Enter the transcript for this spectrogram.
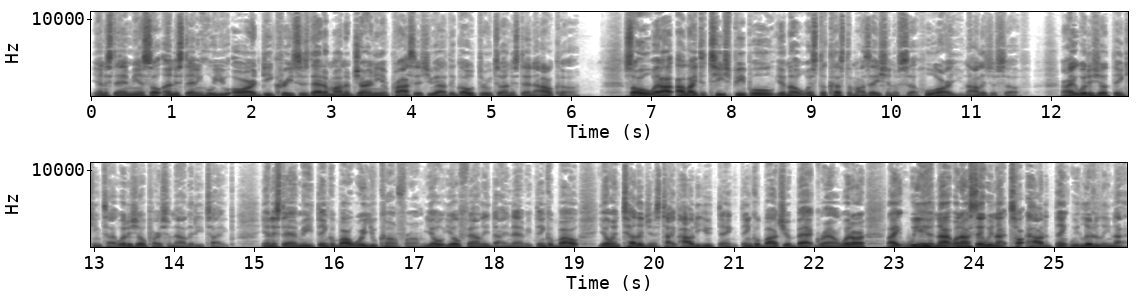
You understand me? And so understanding who you are decreases that amount of journey and process you have to go through to understand the outcome. So what I, I like to teach people, you know, what's the customization of self? Who are you? Knowledge of self. Right? What is your thinking type? What is your personality type? You understand me? Think about where you come from, your your family dynamic. Think about your intelligence type. How do you think? Think about your background. What are like we not when I say we're not taught how to think, we literally not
